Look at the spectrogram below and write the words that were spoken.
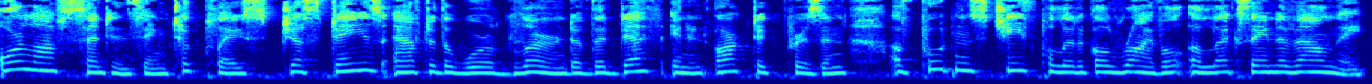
Orlov's sentencing took place just days after the world learned of the death in an Arctic prison of Putin's chief political rival, Alexei Navalny,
